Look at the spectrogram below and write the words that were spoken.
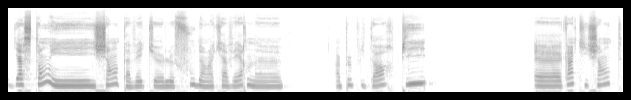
Gaston, il, chante avec euh, le fou dans la caverne euh, un peu plus tard. Puis quand il chante,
